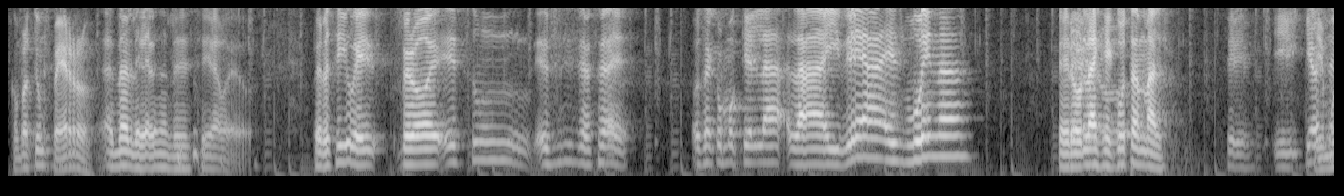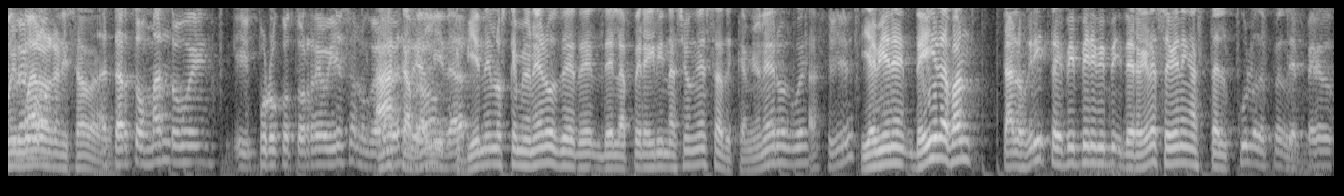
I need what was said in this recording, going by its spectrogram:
Cómprate un perro. Ándale, ándale, sí, huevo. Pero sí, güey, pero es un... Es, o, sea, o sea, como que la, la idea es buena, pero, la ejecutan mal. Sí. ¿Y qué Y muy luego? mal organizada. A estar tomando, güey, y puro cotorreo y eso en lugar Ah, de cabrón. realidad. Que vienen los camioneros de, de, de la peregrinación esa de camioneros, güey. Así es. Y ya vienen, de ida van a los gritos, y pi, pi, pi, de regreso vienen hasta el culo de pedo. De pedos,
